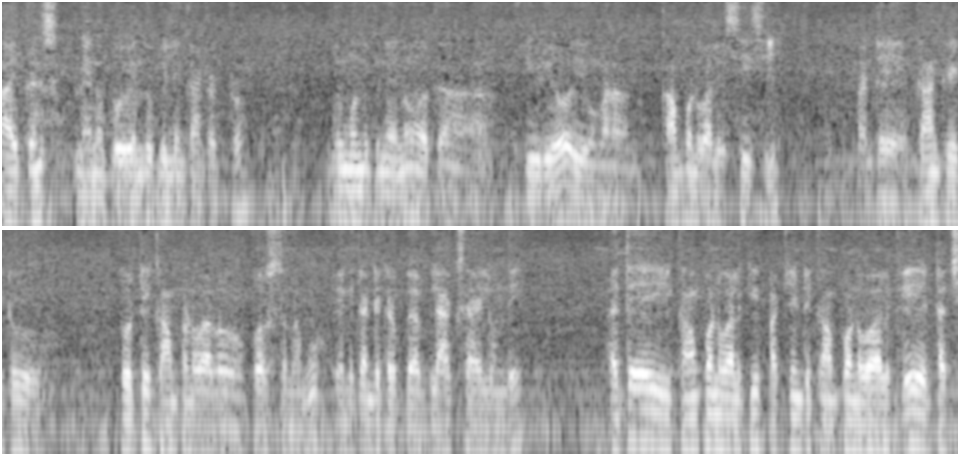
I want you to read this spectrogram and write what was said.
హాయ్ ఫ్రెండ్స్ నేను గోవిందు బిల్డింగ్ కాంట్రాక్టర్. మీ ముందుకు నేను ఒక వీడియో మన కాంపౌండ్ వాళ్ళు వేసేసి అంటే కాంక్రీటు తోటి కాంపౌండ్ వాళ్ళు పోస్తున్నాము. ఎందుకంటే ఇక్కడ బ్లాక్ సాయిల్ ఉంది. అయితే ఈ కాంపౌండ్ వాళ్ళకి పక్కింటి కాంపౌండ్ వాళ్ళకి టచ్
